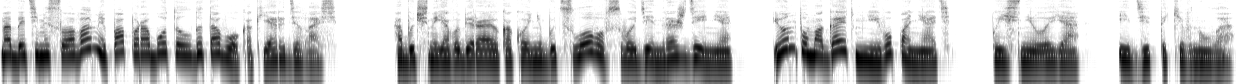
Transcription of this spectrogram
Над этими словами папа работал до того, как я родилась. Обычно я выбираю какое-нибудь слово в свой день рождения, и он помогает мне его понять, — пояснила я, и Дитта кивнула.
